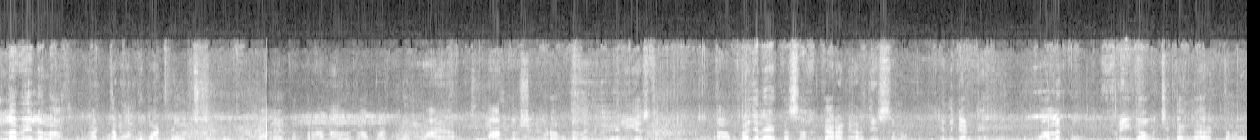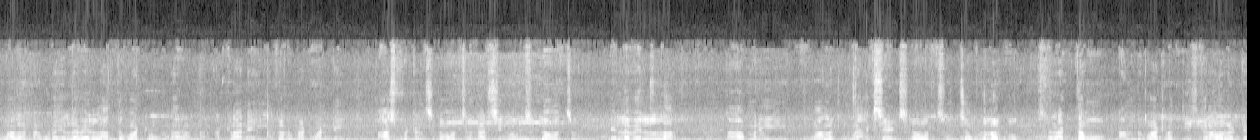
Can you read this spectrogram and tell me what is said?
ఎల్లవేళలా రక్తం అందుబాటులో ఉంచుకుంటూ వాళ్ళ యొక్క ప్రాణాలు కాపాడులో మా మా కృషి కూడా ఉన్నదని తెలియజేస్తూ ప్రజల యొక్క సహకారాన్ని అర్థిస్తున్నాం. ఎందుకంటే వాళ్ళకు ఫ్రీగా ఉచితంగా రక్తం ఇవ్వాలన్నా కూడా ఎల్లవేళ అందుబాటులో ఉండాలన్నా అట్లానే ఇక్కడ ఉన్నటువంటి హాస్పిటల్స్ కావచ్చు నర్సింగ్ హోమ్స్ కావచ్చు ఎల్లవేళ మరి వాళ్ళకు యాక్సిడెంట్స్ కావచ్చు జబ్బులకు రక్తము అందుబాటులోకి తీసుకురావాలంటే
